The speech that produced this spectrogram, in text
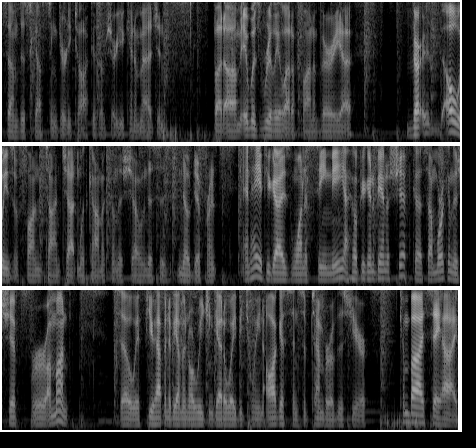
some disgusting, dirty talk, as I'm sure you can imagine. But um, it was really a lot of fun. I'm very, uh, very always a fun time chatting with comics on this show, and this is no different. And hey, if you guys want to see me, I hope you're going to be on a ship because I'm working the ship for a month. So if you happen to be on the Norwegian getaway between August and September of this year, come by, say hi.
